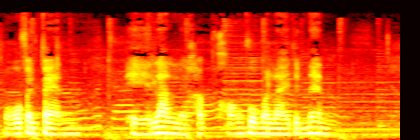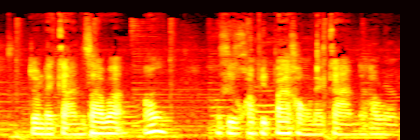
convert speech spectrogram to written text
โอ้แฟนๆ เฮลั่นเลยครับ ของพวงมาลัยจนแน่น จนรายการทราบว่าเอ้ามันคือความผิดพลาดของรายการนะครับผม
